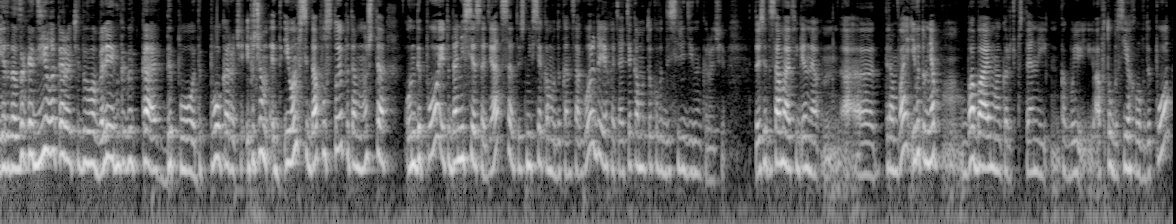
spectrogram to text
Я тогда заходила, короче, думала, блин, какой кайф, депо, депо, короче. И причем, и он всегда пустой, потому что он депо, и туда не все садятся, то есть не все, кому до конца города ехать, а те, кому только вот до середины, короче. То есть это самый офигенный а, трамвай. И вот у меня бабай мой, короче, постоянно, как бы автобус ехал в депо,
